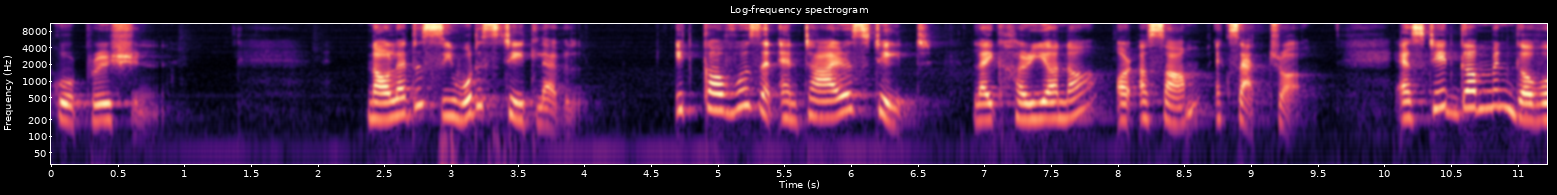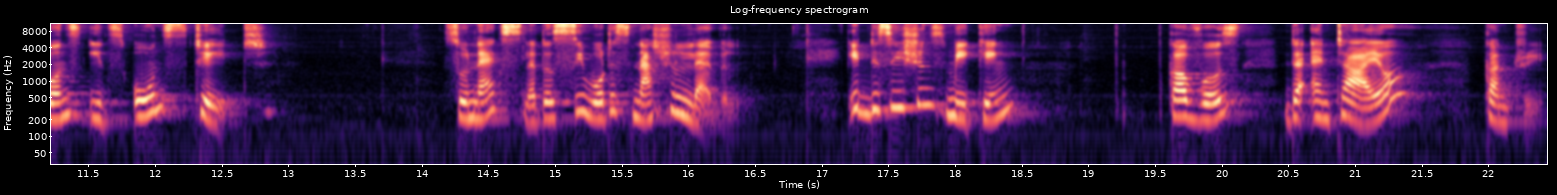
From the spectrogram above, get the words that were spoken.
corporation. Now let us see what is state level. It covers an entire state like Haryana or Assam, etc. A state government governs its own state. So next, let us see what is national level. It decisions making covers the entire country.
